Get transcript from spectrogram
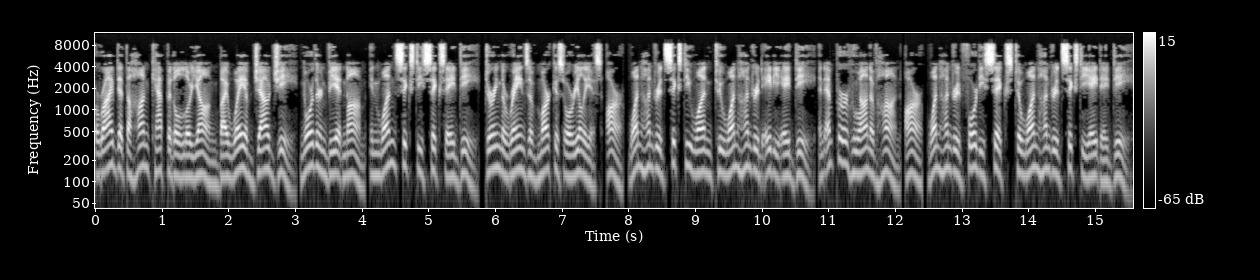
arrived at the Han capital Luoyang by way of Jiaoji northern Vietnam in 166 AD, during the reigns of Marcus Aurelius r. 161–180 AD and Emperor Huan of Han r. 146–168 AD.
